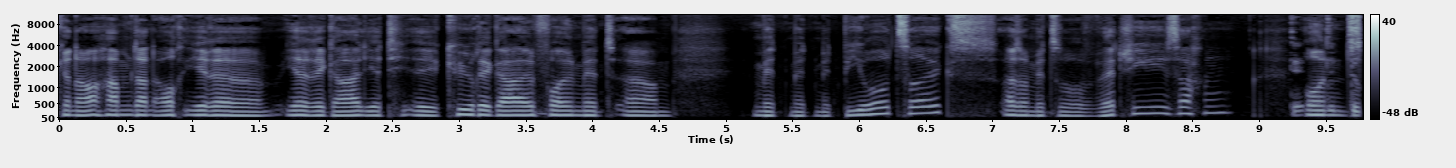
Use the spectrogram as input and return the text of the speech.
Genau, haben dann auch ihre, ihr Regal, ihr, ihr Kühlregal voll mit, ähm, mit, mit, mit Bio-Zeugs, also mit so Veggie-Sachen. Und du,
